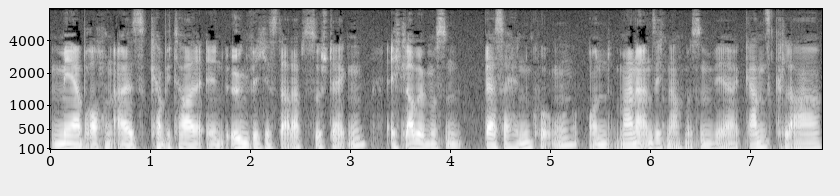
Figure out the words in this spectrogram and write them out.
mehr brauchen als Kapital in irgendwelche Startups zu stecken. Ich glaube, wir müssen besser hingucken und meiner Ansicht nach müssen wir ganz klar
